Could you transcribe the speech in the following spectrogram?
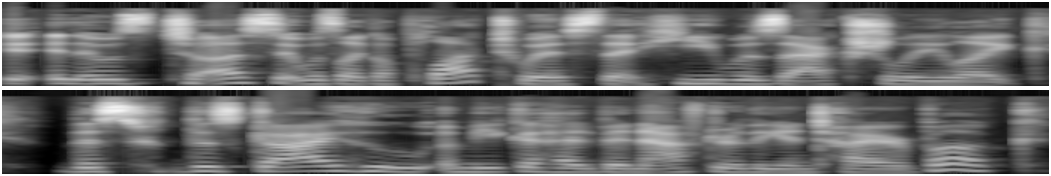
it, it was to us it was like a plot twist that he was actually like this this guy who Emika had been after the entire book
